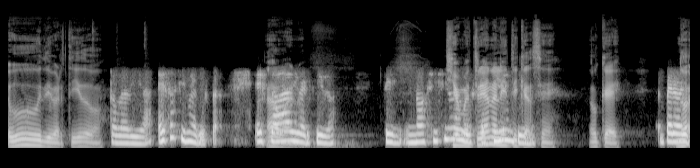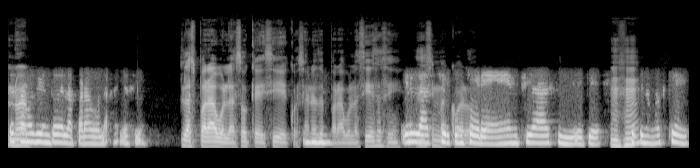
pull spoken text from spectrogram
Uy, divertido. todavía. Eso sí me gusta. Estaba Ah, bueno. divertido. Sí, no, sí, sí me Geometría gusta, sí analítica, entiendo. sí. Ok. Pero ahorita no- estamos viendo de la parábola y así. Las parábolas, ok, sí, ecuaciones de parábolas, sí, es así. Y las sí circunferencias y de que, tenemos que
